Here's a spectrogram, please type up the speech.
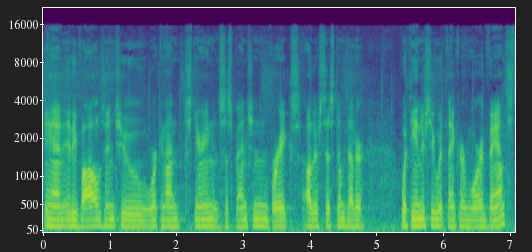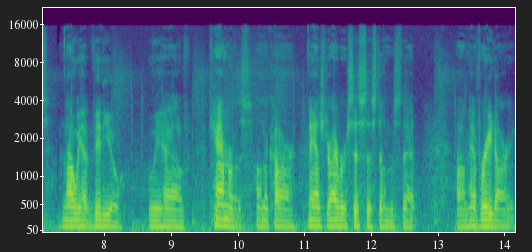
and it evolves into working on steering and suspension and brakes, other systems that are what the industry would think are more advanced. Now we have video, we have cameras on the car, advanced driver assist systems that um, have radaring.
